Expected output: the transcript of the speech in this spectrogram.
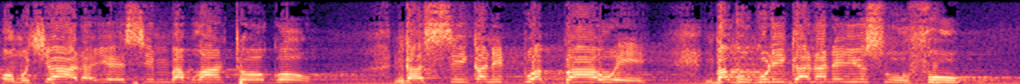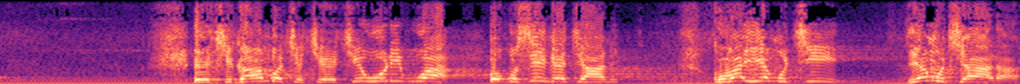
omukyala yesimba bwantoogo ng'asinkaniddwa bbaawe baguguligana ne yusufu. Ekigambo kye kyekiwulibwa okusinga ekyani? Kuba ye muki ye mukyala.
